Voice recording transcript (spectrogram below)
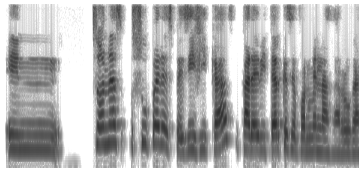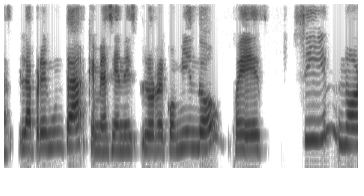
en zonas súper específicas para evitar que se formen las arrugas. La pregunta que me hacían es, ¿lo recomiendo? Pues sí, no,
